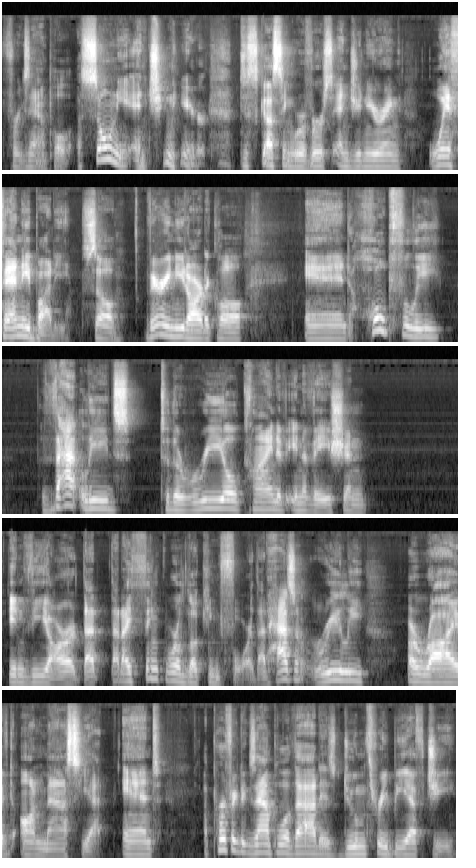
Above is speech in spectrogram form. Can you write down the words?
for example, a Sony engineer discussing reverse engineering with anybody. So, very neat article. And hopefully, that leads to the real kind of innovation in VR that, that I think we're looking for, that hasn't really arrived en masse yet. And a perfect example of that is Doom 3 BFG.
